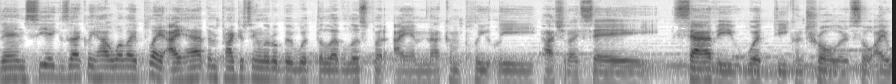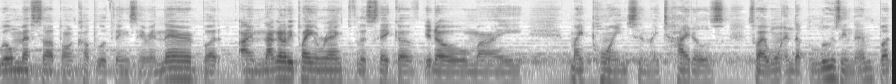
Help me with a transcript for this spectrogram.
then see exactly how well I play. I have been practicing a little bit with the leverless, but I am not completely, how should I say, savvy with the controller, so I will mess up on a couple of things here and there, but I'm not going to be playing ranked for the sake of, you know, my my points and my titles, so I won't end up losing them, but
